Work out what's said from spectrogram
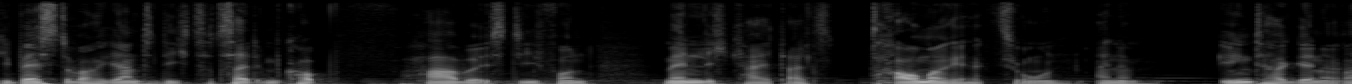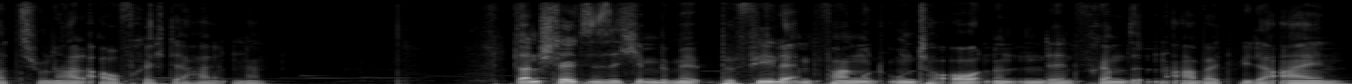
die beste Variante, die ich zurzeit im Kopf habe, ist die von Männlichkeit als Traumareaktion, eine intergenerational aufrechterhaltene. Dann stellt sie sich im Be Befehle empfangen und unterordnen in der entfremdeten Arbeit wieder ein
